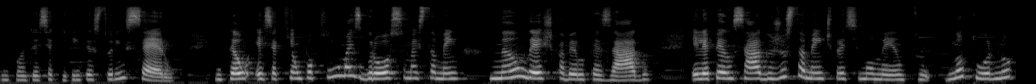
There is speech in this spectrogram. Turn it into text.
enquanto esse aqui tem textura em sérum. Então, esse aqui é um pouquinho mais grosso, mas também não deixa o cabelo pesado. Ele é pensado justamente para esse momento noturno,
